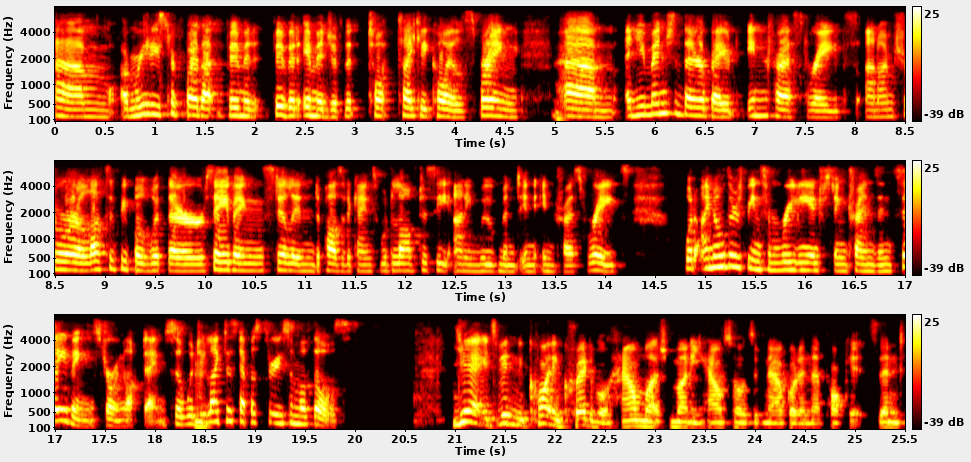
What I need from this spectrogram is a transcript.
Um, I'm really struck by that vivid, vivid image of the tightly coiled spring. Um, and you mentioned there about interest rates, and I'm sure lots of people with their savings still in deposit accounts would love to see any movement in interest rates. But I know there's been some really interesting trends in savings during lockdown. So would you hmm. like to step us through some of those? Yeah, it's been quite incredible how much money households have now got in their pockets. And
